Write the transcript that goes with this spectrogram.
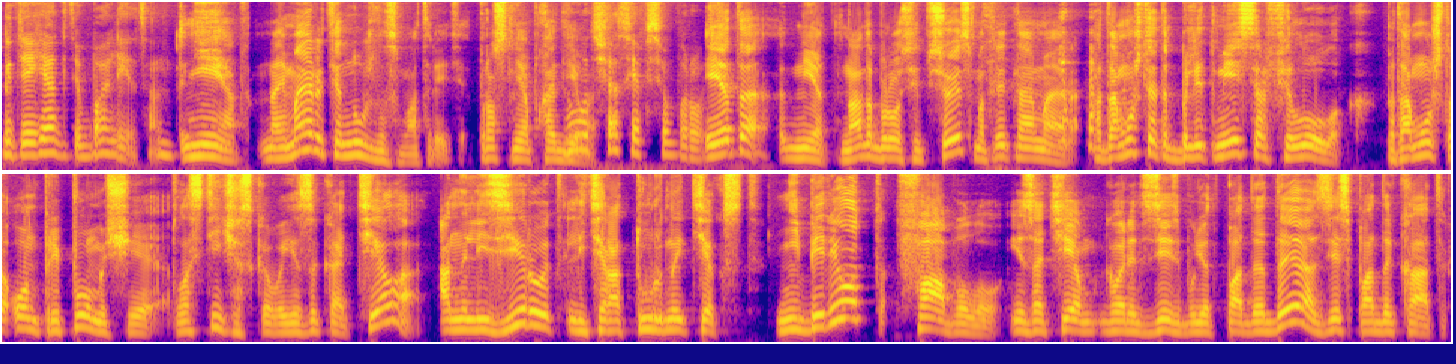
Где я, где. Антон. Нет, Наймайера тебе нужно смотреть. Просто необходимо. Ну вот сейчас я все брошу. Это, нет, надо бросить все и смотреть Наймайера. Потому что это балетмейстер-филолог. Потому что он при помощи пластического языка тела анализирует литературный текст. Не берет фабулу и затем говорит, здесь будет по ДД, а здесь по декатр.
